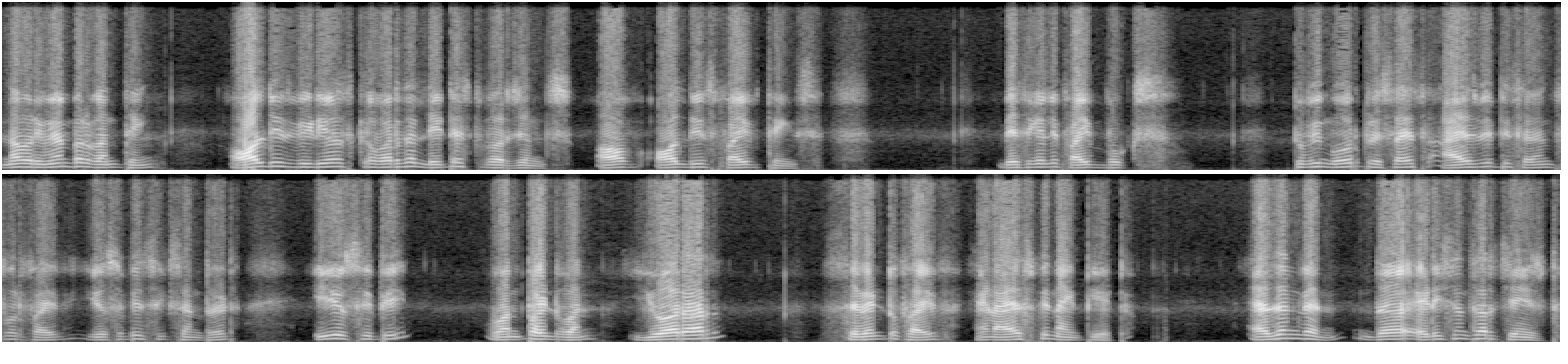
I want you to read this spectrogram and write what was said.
Now remember one thing, all these videos cover the latest versions of all these five things. Basically five books. To be more precise, ISBP 745, UCP 600, EUCP 1.1, URR 725 and ISP 98. As and when the editions are changed,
